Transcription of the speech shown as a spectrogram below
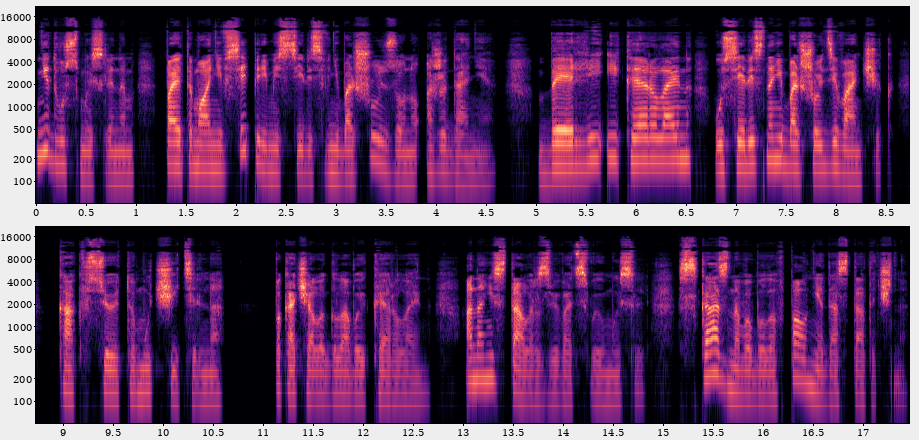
недвусмысленным, поэтому они все переместились в небольшую зону ожидания. Берри и Кэролайн уселись на небольшой диванчик. Как все это мучительно! — покачала головой Кэролайн. Она не стала развивать свою мысль. Сказанного было вполне достаточно.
